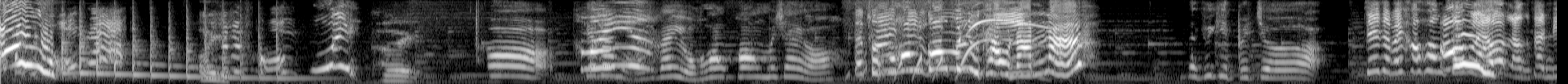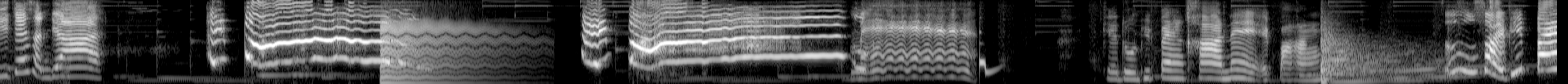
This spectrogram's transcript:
เอ้าโอ้ยเฮ้ยก็ทำไมอะพี่แป้งอยู่ห้องกล้องไม่ใช่เหรอ แต่ตัวห้องกล้องมันอยู่แถวนั้นนะแต่พี่กิจไปเจออะเจ๊จะไม่เข้าห้องกล้องแล้ว หลังจากนี้เจ๊สัญญา โดนพี่แป้งฆ่าแน่ไอ้ปังจะสงสัยพี่แป้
